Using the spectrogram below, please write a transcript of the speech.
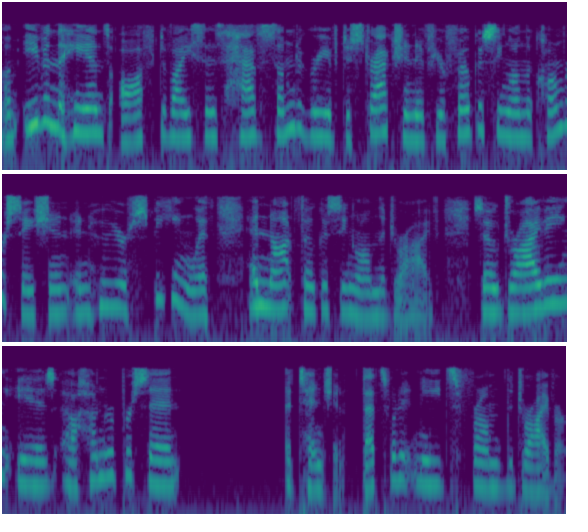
Um, even the hands-off devices have some degree of distraction if you're focusing on the conversation and who you're speaking with and not focusing on the drive. So driving is 100% attention. That's what it needs from the driver.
